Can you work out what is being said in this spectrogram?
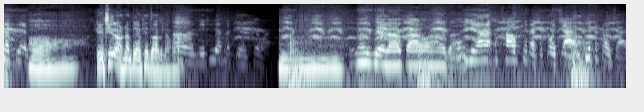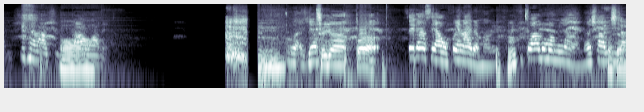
နှစ်ပြန်ဩလေထီတော့နှစ်ပြန်ဖြစ်သွားပြီလားဖွာအာဒီထိတာနှစ်ပြန်ဖြစ်သွားဟမ် Nó biết là cao rồi ဟို bà. ရအခေါက်ဖြစ်တာတော်တော်ကြာပြီနှစ်တော်တော်ကြာပြီရှစ်နှစ်လောက်ရှိပြီကောင်းသွားတယ်ဟိုရက်စေကတော့တာ စေကဆရာကိုပွင့်လိုက်တယ်မလေးသွားလို့မမရတာမရှာလို့ဆရာ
